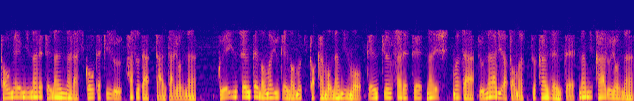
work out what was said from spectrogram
透明になれてなんなら飛行できるはずだったんだよな。クイーン戦での眉毛の向きとかも何も言及されてないし、まだルナーリアとマッツ関連で何かあるよな。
